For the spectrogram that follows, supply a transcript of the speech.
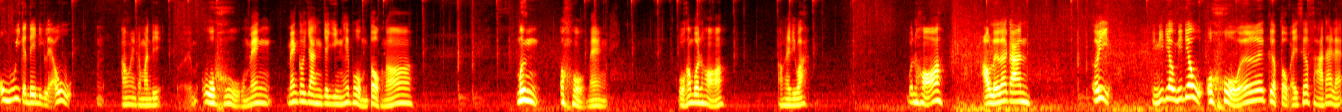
อุ้ยกระเด็นอีกแล้ว เอาไงกับมันดิ โอ้โห แม่ง แม่งก็ยังจะยิงให้ผมตกเนาะ มึง โอ้โห แม่ง โอ้ข้างบนหอ เอาไงดีวะ บนหอ เอาเลยแล้วกัน เอ้ยอีกนิดเดียวนิดเดียว โอ้โห เอ้ย เกือบตบไอ้เสื้อฟ้าได้แล้ว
